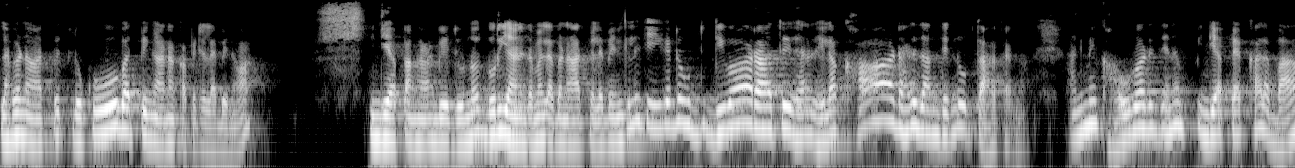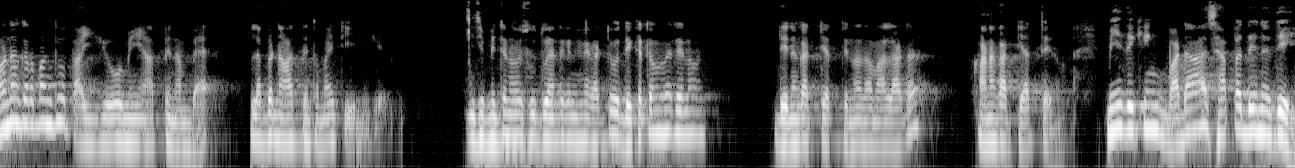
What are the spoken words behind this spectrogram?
ලබන ආත්මෙත් ලකෝබත් පිඟානක් අපිට ලැබෙනවා. ඉන්දියාප්පන් ආරම්භයේ දුන්නොත් බුරියානේ තමයි ලබන ආත්මෙ ලැබෙන්නේ කියලා. ඒකට දිවා රාත්‍රී සැනසෙලා කාට හරි දන් දෙන්න උත්සාහ කරනවා. අනිත් මේ කවුරු හරි දෙන ඉන්දියාප්පයක් කාලා භාවනා කරපන් කිව්වොත් අයියෝ මේ ආත්මෙ නම් බෑ. ලබන ආත්මෙ තමයි තියෙන්නේ කියලා. ඉතින් මෙතන ඔය සුදු ඇඳගෙන ඉන්න කට්ටිය දෙකටම වැටෙනවනේ. දෙන කට්ටියත් වෙනවා සමහරලාට කන කට්ටියත් වෙනවා. මේ දෙකෙන් වඩා සැප දෙන දේ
